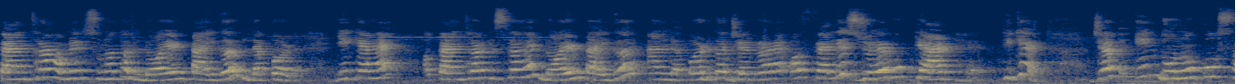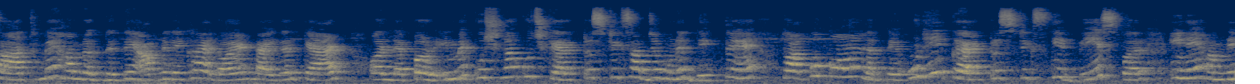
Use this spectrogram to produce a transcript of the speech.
पैंथरा हमने सुना था लॉयन टाइगर लेपर्ड ये क्या है? पैंथरा किसका है? लॉयल टाइगर एंड लेपर्ड का जेनरा है और फेलिस जो है वो कैट है, ठीक है? जब इन दोनों को साथ में हम रख देते हैं, आपने देखा है लॉयन टाइगर कैट और लेपर्ड इनमें कुछ ना कुछ कैरेक्टरिस्टिक्स आप जब उन्हें देखते हैं तो आपको कॉमन लगते हैं। उन्हीं कैरेक्टरिस्टिक्स के बेस पर इन्हें हमने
